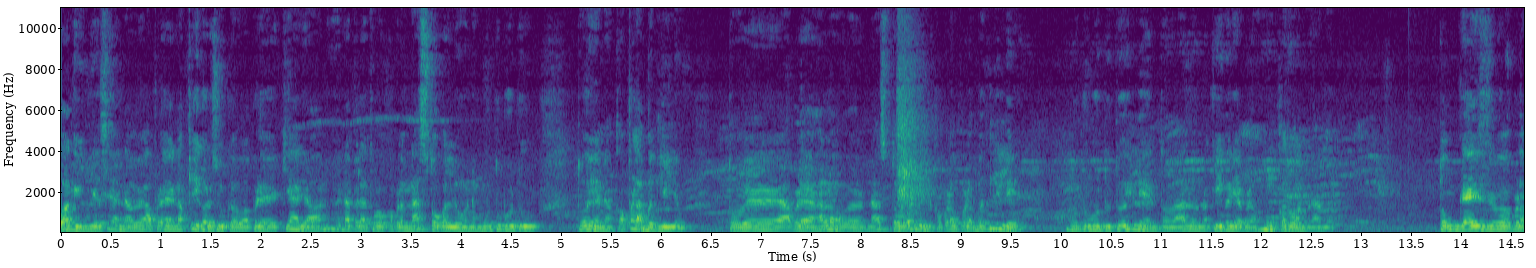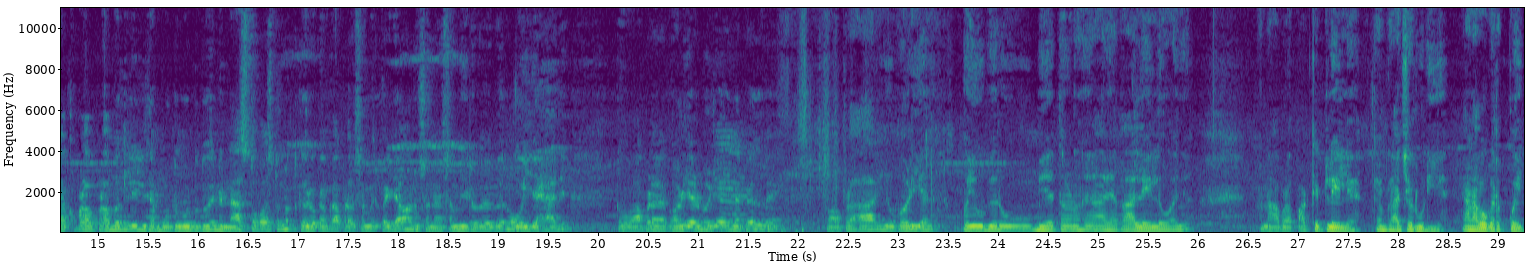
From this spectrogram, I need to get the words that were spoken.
વાગી ગયા છે અને હવે આપણે નક્કી કરશું કે હવે આપણે ક્યાં જવાનું. એના પહેલાં થોડોક આપણે નાસ્તો કરી લઉં અને મોટું મોટું ધોઈ અને કપડાં બદલી લઉં. તો હવે આપણે હાલો નાસ્તો કરીને કપડાં બપડા બદલી લે મોટું મોટું ધોઈ લે તો હાલો નક્કી કરીએ આપણે શું કરવાનું આગળ. તો ગાઈઝ આપણા કપડાં કપડાં બદલી લીધા, મોટું મોટું ધોઈને નાસ્તો વાસ્તો નથી કર્યો કેમ કે આપણે સમીરભાઈ જવાનું છે અને સમીર હવે વહેલો હોઈ જાય આજે. તો આપણે ઘડિયાળ બળિયાળને પહેલે તો આપણે આ રહ્યું ઘડિયાળ, કયું પહેરવું? બે ત્રણ છે આ એક આ લઈ લઉં આજે. અને આપણા પાકીટ લઈ લે, કેમ કે આ જરૂરી છે. આના વગર કોઈ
